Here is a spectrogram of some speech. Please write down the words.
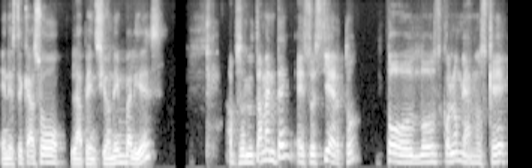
en este caso la pensión de invalidez? Absolutamente, eso es cierto. Todos los colombianos que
